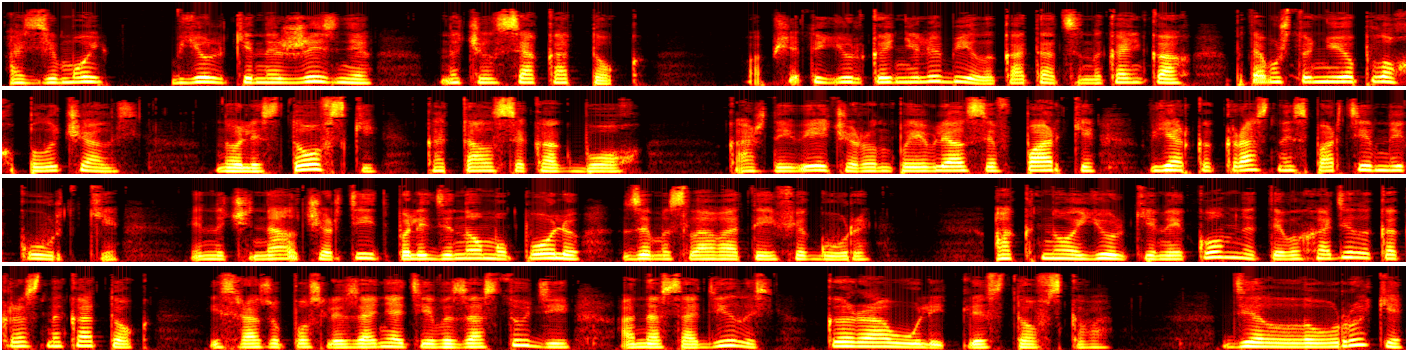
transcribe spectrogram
А зимой в Юлькиной жизни начался каток. Вообще-то Юлька не любила кататься на коньках, потому что у нее плохо получалось. Но Листовский катался как бог. Каждый вечер он появлялся в парке в ярко-красной спортивной куртке и начинал чертить по ледяному полю замысловатые фигуры. Окно Юлькиной комнаты выходило как раз на каток, и сразу после занятий в изо-студии она садилась караулить Листовского. Делала уроки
